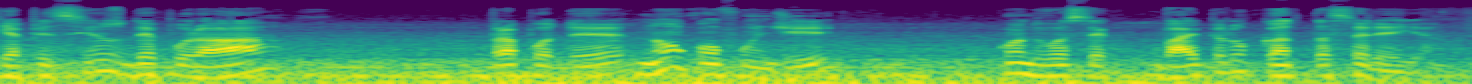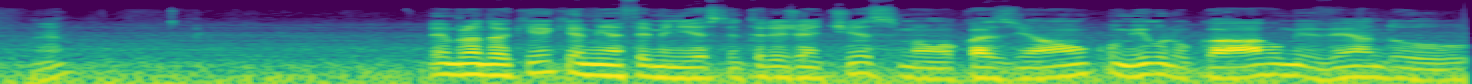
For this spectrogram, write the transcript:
que é preciso depurar para poder não confundir quando você vai pelo canto da sereia. Né? Lembrando aqui que a minha feminista inteligentíssima, uma ocasião, comigo no carro, me vendo,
